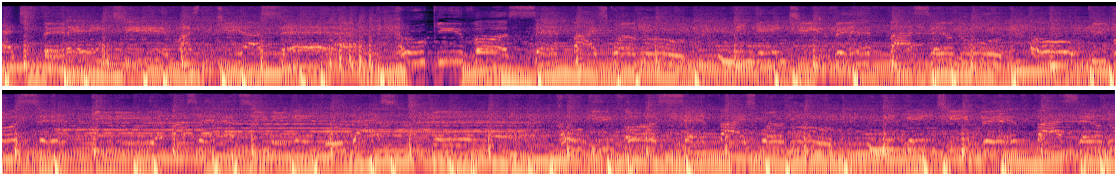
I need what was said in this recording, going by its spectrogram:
É diferente, mas podia ser. O que você faz quando ninguém te vê fazendo? Ou o que você queria fazer se ninguém pudesse te ver? O que você faz quando ninguém te vê fazendo?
